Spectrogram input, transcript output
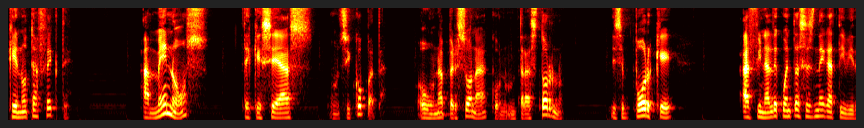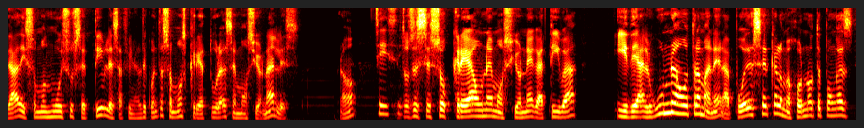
que no te afecte. A menos de que seas un psicópata o una persona con un trastorno. Dice, porque al final de cuentas es negatividad y somos muy susceptibles. Al final de cuentas somos criaturas emocionales, ¿no? Sí, sí. Entonces eso crea una emoción negativa y de alguna otra manera puede ser que a lo mejor no te pongas,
